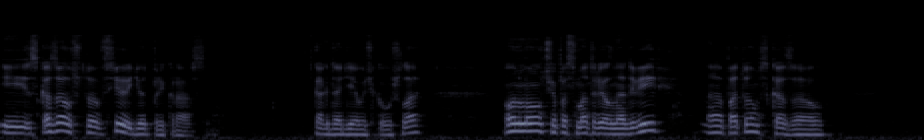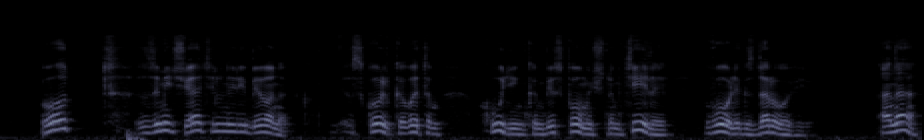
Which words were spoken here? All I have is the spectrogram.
и сказал, что все идет прекрасно. Когда девочка ушла, он молча посмотрел на дверь, а потом сказал, «Вот замечательный ребенок, сколько в этом худеньком беспомощном теле воли к здоровью. Она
